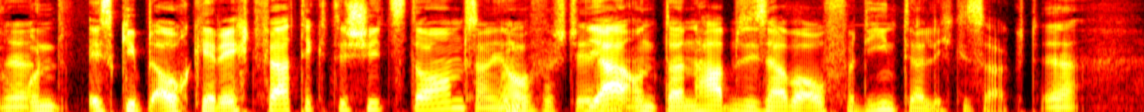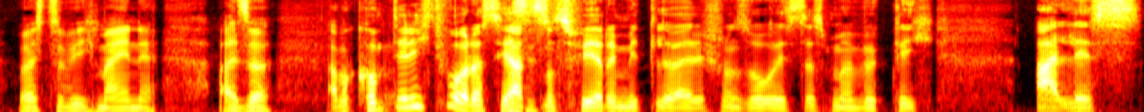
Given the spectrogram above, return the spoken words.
Ja. und es gibt auch gerechtfertigte Shitstorms. Kann ich und, auch verstehen, Ja, und dann haben sie es aber auch verdient, ehrlich gesagt. Ja. Weißt du, wie ich meine? Also, Aber kommt dir nicht vor, dass die Atmosphäre mittlerweile schon so ist, dass man wirklich alles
